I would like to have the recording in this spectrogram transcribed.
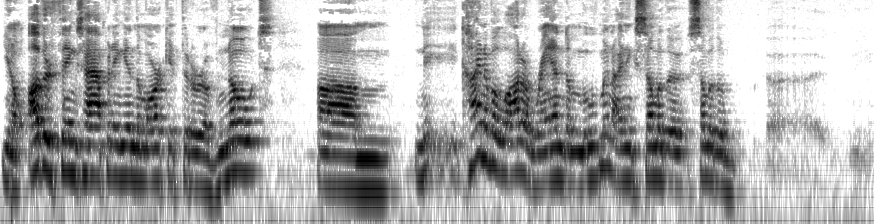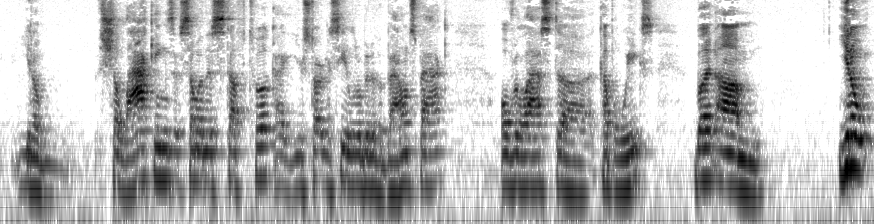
you know, other things happening in the market that are of note. Um, kind of a lot of random movement. I think some of the some of the uh, you know shellackings that some of this stuff took. I, you're starting to see a little bit of a bounce back over the last uh, couple weeks. But, um, you know,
